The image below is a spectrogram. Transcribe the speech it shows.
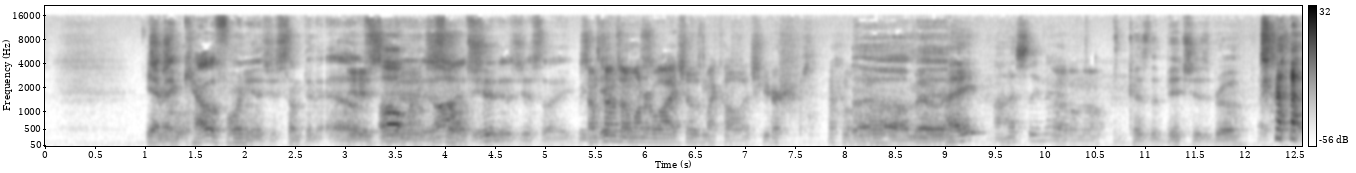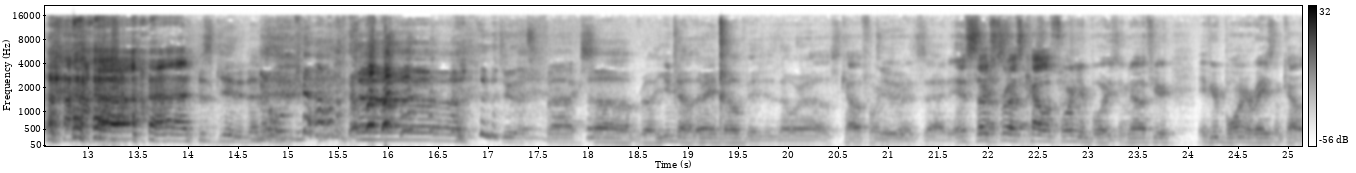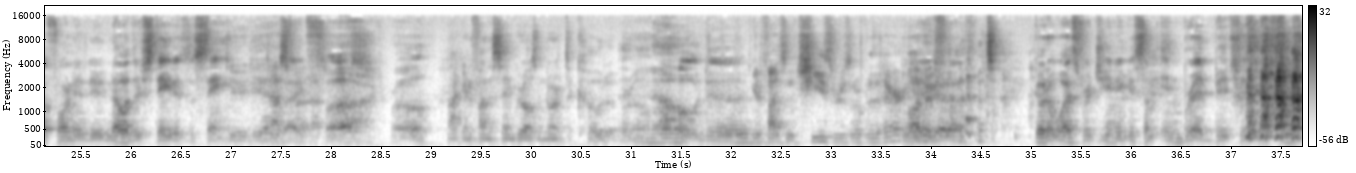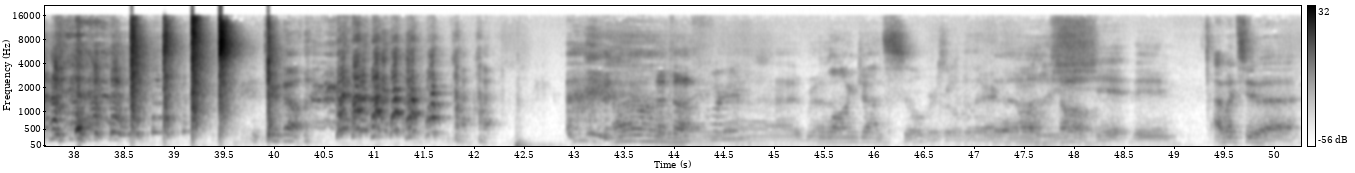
Yeah, man, just- California is just something else. It is. Oh dude. my this God, whole dude. shit is just like. Sometimes I wonder why I chose my college here. I don't know. Oh man, Right? Honestly, man. I don't know. because the bitches, bro. That's- just kidding. That's Dude, that's facts. Oh, bro, you know there ain't no bitches nowhere else. California's Dude. where it's at. And it sucks That's for us facts, California boys. You know, if you're if you're born and raised in California, dude, no other state is the same. Dude, yeah. That's like, fair, that's fuck, bro. Not gonna find the same girls in North Dakota, bro. No, dude. You're gonna find some cheesers over there. Yeah, Why go, would- to, go to West Virginia, get some inbred bitches. Dude, no. oh, What the my? God, bro. Long John Silver's over there. Oh, Oh, no. Shit, dude. I went to uh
